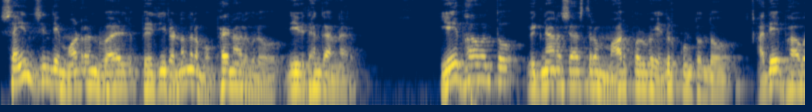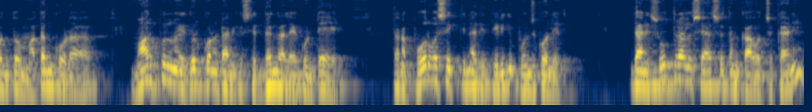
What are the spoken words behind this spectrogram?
Science in the Modern World page రెండు వందల ముప్పై నాలుగులో ఈ విధంగా అన్నారు. ఏ భావంతో విజ్ఞాన శాస్త్రం మార్పులను ఎదుర్కొంటుందో అదే భావంతో మతం కూడా మార్పులను ఎదుర్కొనటానికి సిద్ధంగా లేకుంటే తన పూర్వశక్తిని అది తిరిగి పుంజుకోలేదు. దాని సూత్రాలు శాశ్వతం కావచ్చు కానీ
